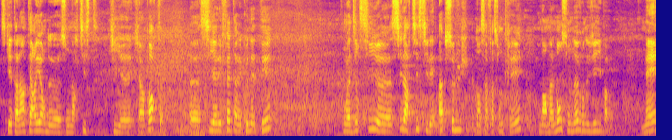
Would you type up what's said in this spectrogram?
ce qui est à l'intérieur de son artiste qui, euh, qui importe, euh, si elle est faite avec honnêteté, on va dire si, si l'artiste il est absolu dans sa façon de créer, normalement son œuvre ne vieillit pas. Mais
